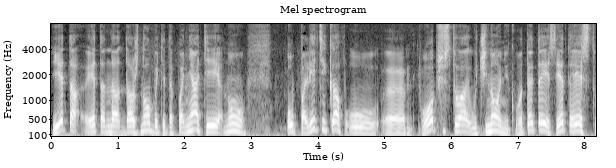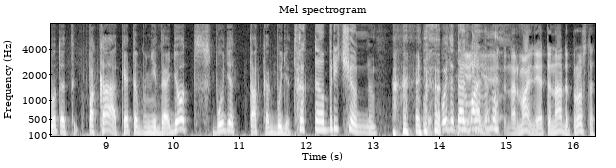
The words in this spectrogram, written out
И это, это должно быть, это понятие, ну, у политиков, у, э, у общества, у чиновников. Вот это есть. Это есть вот это, пока к этому не дойдет, будет так, как будет. Как-то обреченно. Будет нормально. Это нормально. Это надо просто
